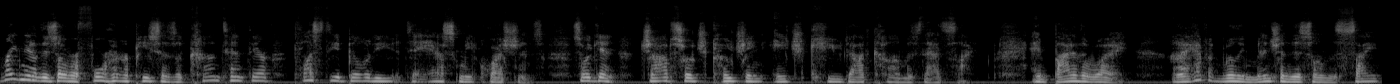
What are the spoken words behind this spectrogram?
right now there's over 400 pieces of content there, plus the ability to ask me questions. So again, jobsearchcoachinghq.com is that site. And by the way, and I haven't really mentioned this on the site,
